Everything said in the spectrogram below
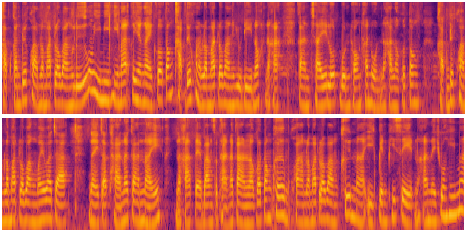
ขับกันด้วยความระมัดระวัง หรือมีมีหิมะก็ยังไงก็ต้องขับด้วยความระมัดระวังอยู่ดีเนาะนะคะ การใช้รถบนท้องถนนนะคะ เราก็ต้องขับด้วยความระมัดระวังไม่ว่าจะ ในสถานการณ์ไหนนะคะ แต่บางสถานการณ์เราก็ต้องเพิ่มความระมัดระวังขึ้นมาอีกเป็นพิเศษนะคะ ในช่วงหิมะ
